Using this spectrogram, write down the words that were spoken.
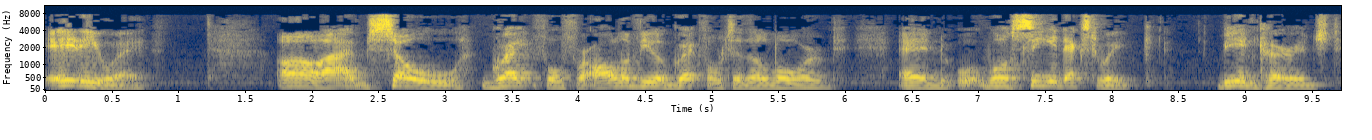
Anyway, oh, I'm so grateful for all of you. I'm grateful to the Lord. And we'll see you next week. Be encouraged.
